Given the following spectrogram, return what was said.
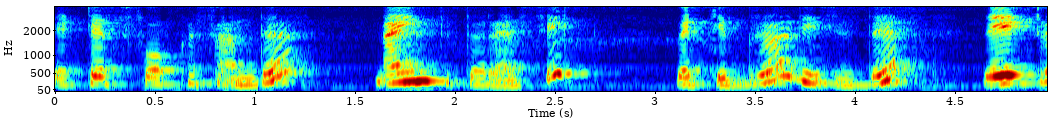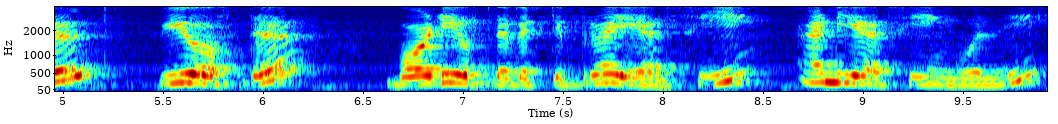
let us focus on the ninth thoracic vertebra. This is the lateral view of the body of the vertebra you are seeing and you are seeing only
